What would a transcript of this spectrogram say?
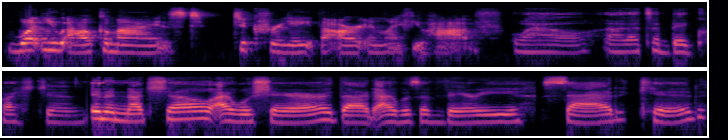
what you alchemized to create the art and life you have? Wow, uh, that's a big question. In a nutshell, I will share that I was a very sad kid,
